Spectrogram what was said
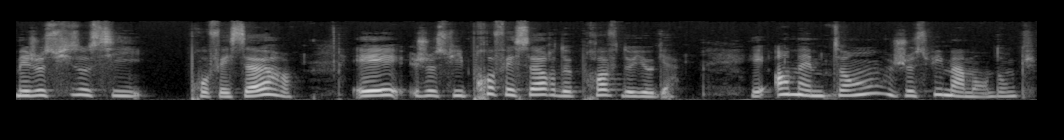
mais je suis aussi professeur et je suis professeur de prof de yoga. Et en même temps, je suis maman. Donc,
